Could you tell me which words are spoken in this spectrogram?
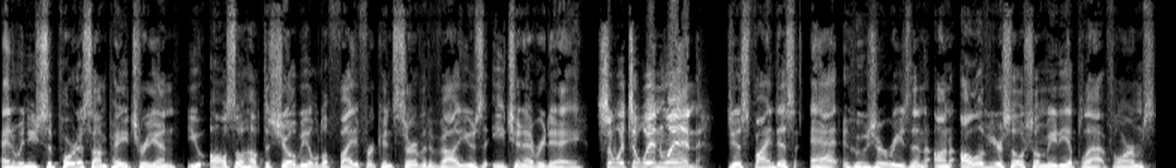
And when you support us on Patreon, you also help the show be able to fight for conservative values each and every day. So it's a win win. Just find us at Hooser Reason on all of your social media platforms,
